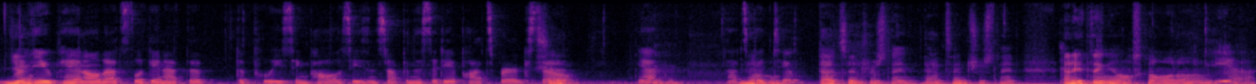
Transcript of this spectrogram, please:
Yeah. review panel that's looking at the, the policing policies and stuff in the city of Plattsburgh. So, Sure. yeah, Mhm. that's no, good too. That's interesting. That's interesting. Anything else going on? Yeah,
